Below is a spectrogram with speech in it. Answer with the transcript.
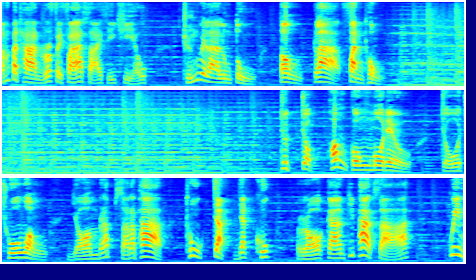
สัมปทานรถไฟฟ้าสายสีเขียว ถึงเวลาลุงตู่ต้องกล้าฟันธงจุดจบฮ่องกงโมเดล โจชัวว่อง ยอมรับสารภาพ ถูกจับยัดคุก รอการพิพากษากิ้น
